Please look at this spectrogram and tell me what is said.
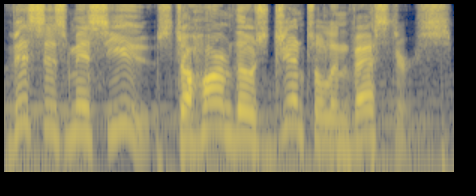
this is misused to harm those gentle investors.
